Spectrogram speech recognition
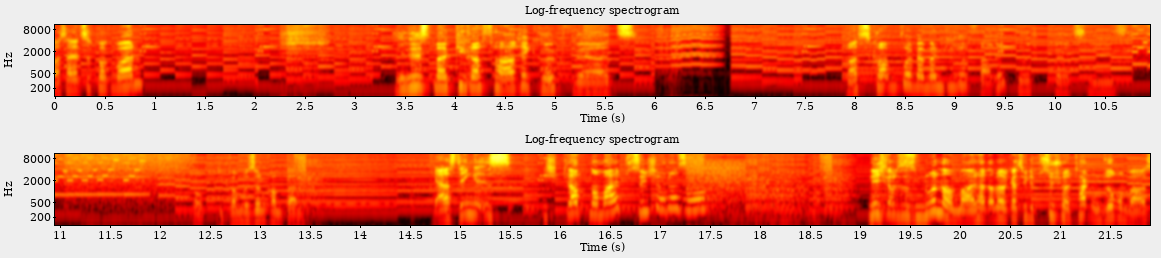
was hat jetzt das Pokémon? Liest mal Girafarik rückwärts. Was kommt wohl, wenn man Girafarik rückwärts liest? Oh, die Konversion kommt dann. Ja, das Ding ist, ich glaube, normal Psycho oder so. Nee, ich glaube, das ist nur normal, hat aber ganz viele Psycho-Attacken. So rum war es.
